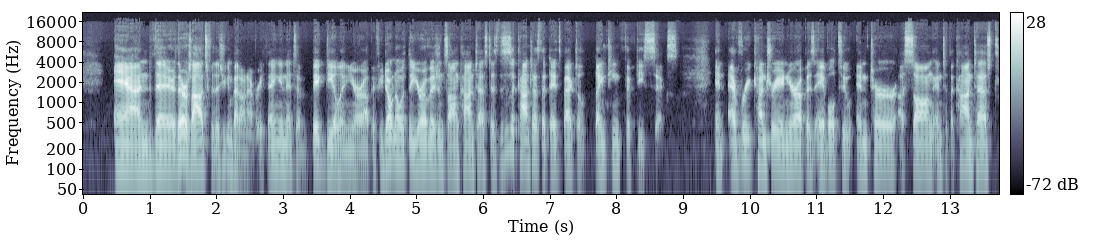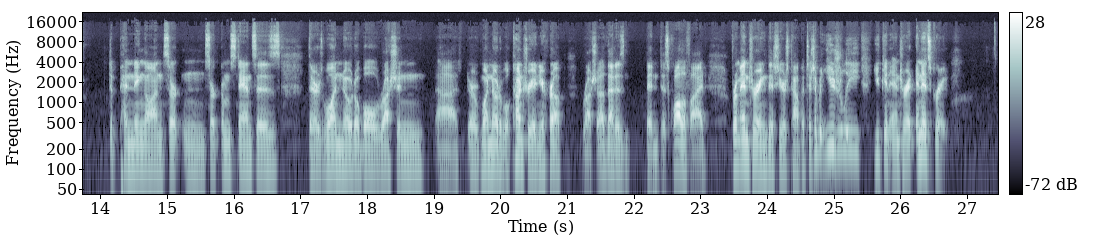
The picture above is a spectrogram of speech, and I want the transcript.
And there, there's odds for this. You can bet on everything, and it's a big deal in Europe. If you don't know what the Eurovision Song Contest is, this is a contest that dates back to 1956, and every country in Europe is able to enter a song into the contest depending on certain circumstances there's one notable Russian uh, or one notable country in Europe, Russia, that has been disqualified from entering this year's competition. But usually you can enter it, and it's great.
